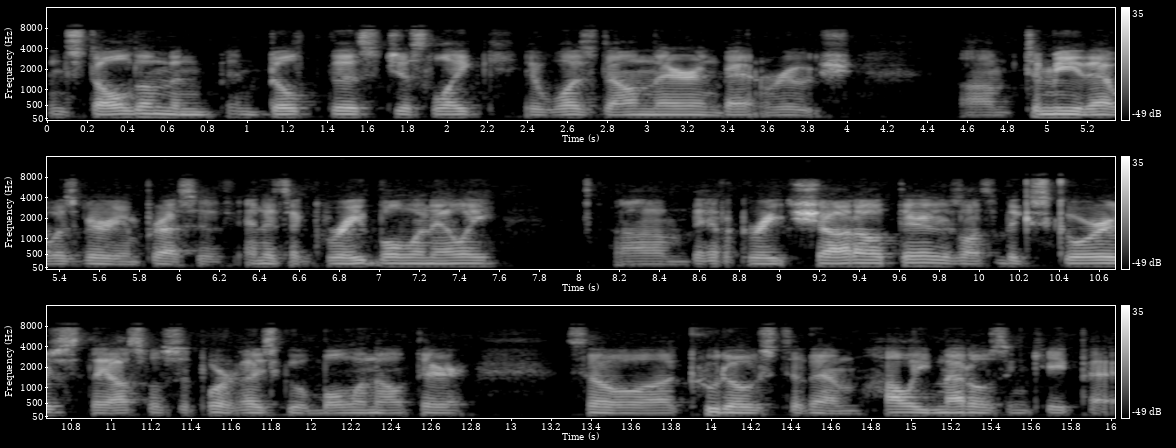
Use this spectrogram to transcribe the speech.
installed them and, and, built this just like it was down there in Baton Rouge. Um, to me, that was very impressive, and it's a great bowling alley. Um, they have a great shot out there. There's lots of big scores. They also support high school bowling out there. So uh, kudos to them. Holly Meadows and Capac.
